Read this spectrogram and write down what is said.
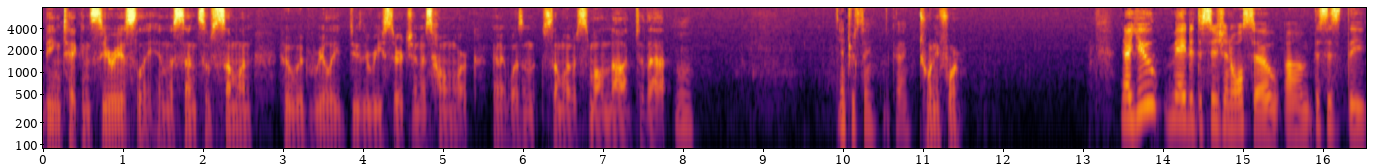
being taken seriously in the sense of someone who would really do the research and his homework, and it wasn't somewhat a small nod to that. Interesting, okay. 24. Now, you made a decision also, um, this is the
